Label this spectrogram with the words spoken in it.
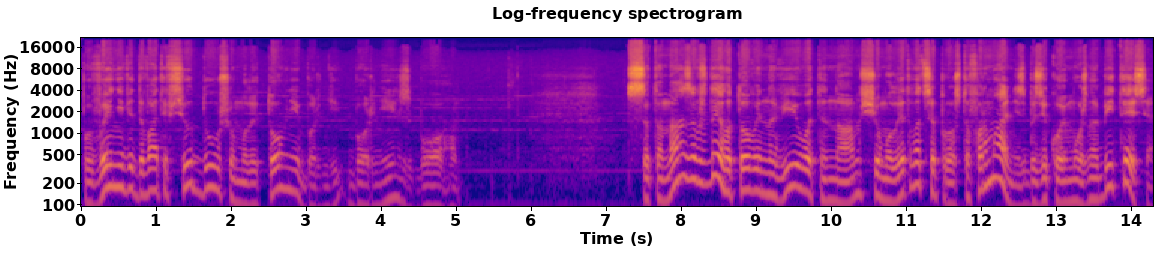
повинні віддавати всю душу молитовній борні, борні з Богом. Сатана завжди готовий навіювати нам, що молитва це просто формальність, без якої можна обійтися.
